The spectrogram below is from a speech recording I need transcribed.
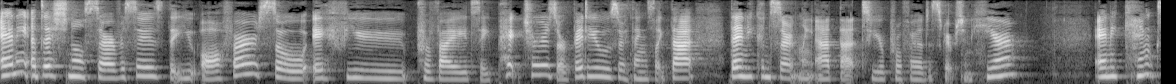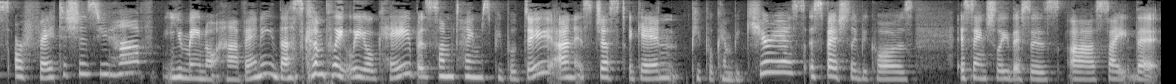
Any additional services that you offer, so if you provide, say, pictures or videos or things like that, then you can certainly add that to your profile description here. Any kinks or fetishes you have, you may not have any. That's completely okay, but sometimes people do. And it's just, again, people can be curious, especially because essentially this is a site that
